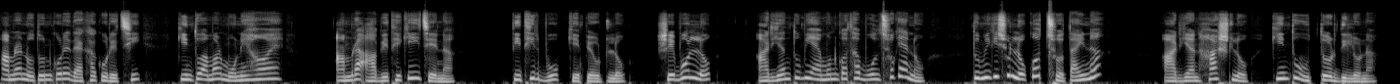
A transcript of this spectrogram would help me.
আমরা নতুন করে দেখা করেছি, কিন্তু আমার মনে হয় আমরা আবে থেকেই চেনা। তিথির বুক কেঁপে উঠল। সে বলল আরিয়ান, তুমি এমন কথা বলছো কেন? তুমি কিছু লোকোচ্ছ, তাই না? আরিয়ান হাসল, কিন্তু উত্তর দিল না।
